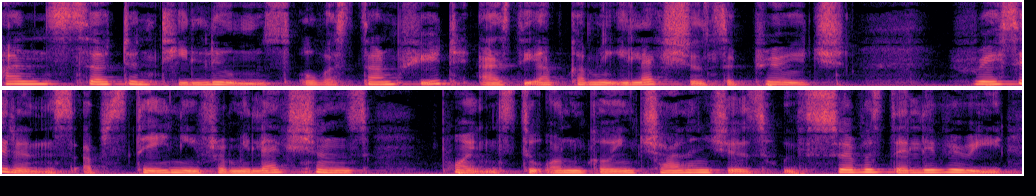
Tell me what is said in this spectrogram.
Uncertainty looms over Stampriet as the upcoming elections approach. Residents abstaining from elections points to ongoing challenges with service delivery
